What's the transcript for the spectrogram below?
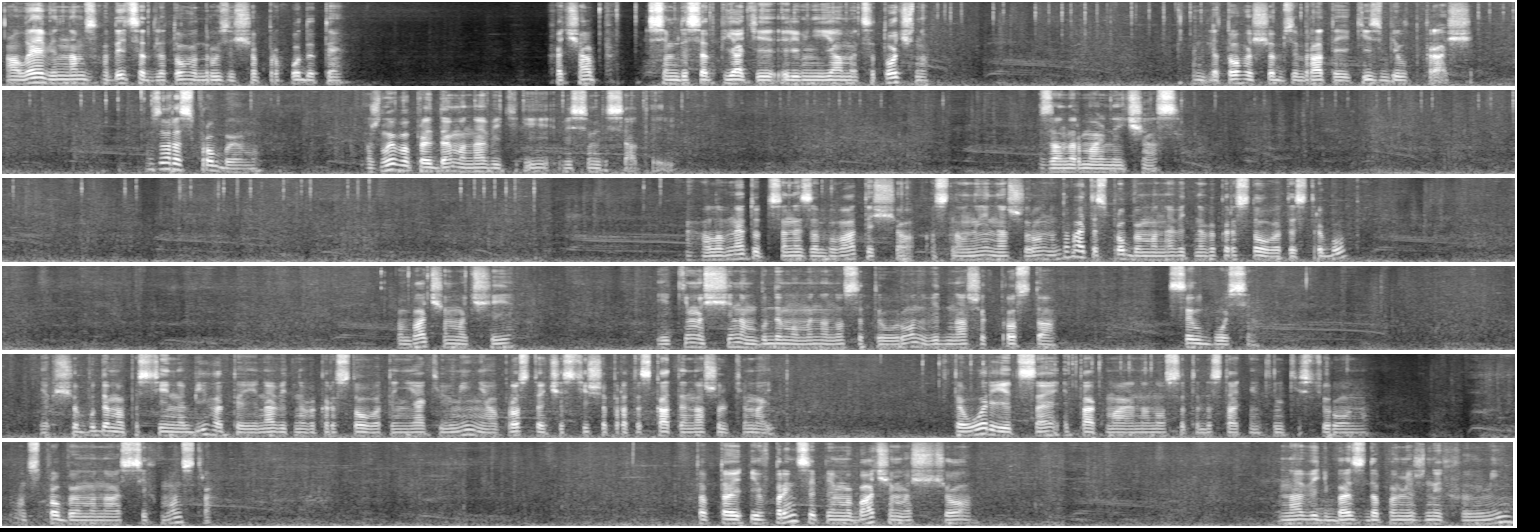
Але він нам згодиться для того, друзі, щоб проходити хоча б 75 рівні ями, це точно. Для того, щоб зібрати якийсь білд кращий. Зараз спробуємо. Можливо, пройдемо навіть і 80 рік. За нормальний час. Головне тут це не забувати, що основний наш урон. Ну давайте спробуємо навіть не використовувати стрибок. Побачимо, чи якимось чином будемо ми наносити урон від наших просто сил босів. Якщо будемо постійно бігати і навіть не використовувати ніякі вміння, а просто частіше протискати наш ультимейт. В теорії це і так має наносити достатню кількість урону. От спробуємо на ось цих монстрах. Тобто, і в принципі ми бачимо, що навіть без допоміжних вмінь.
